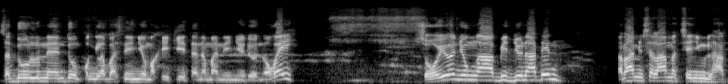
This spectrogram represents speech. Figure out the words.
Sa dulo na yan doon, paglabas ninyo, makikita naman ninyo doon. Okay? So, yun yung ah, video natin. Maraming salamat sa inyong lahat.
